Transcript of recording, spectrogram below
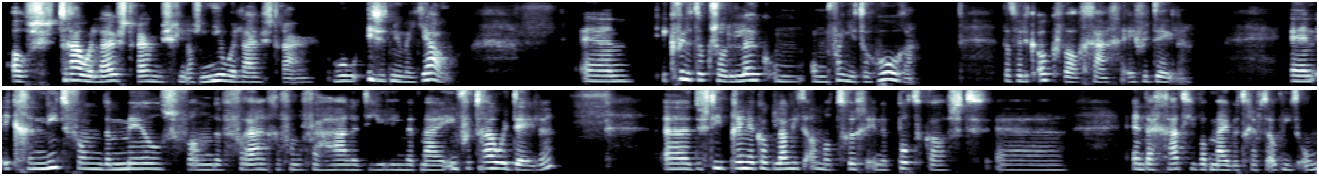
Als trouwe luisteraar, misschien als nieuwe luisteraar, hoe is het nu met jou? En ik vind het ook zo leuk om, om van je te horen. Dat wil ik ook wel graag even delen. En ik geniet van de mails, van de vragen, van de verhalen die jullie met mij in vertrouwen delen. Uh, dus die breng ik ook lang niet allemaal terug in de podcast. Uh, en daar gaat hij wat mij betreft ook niet om.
